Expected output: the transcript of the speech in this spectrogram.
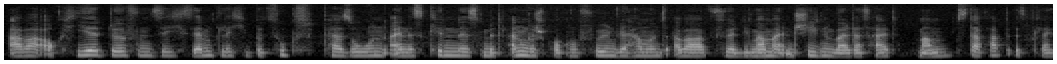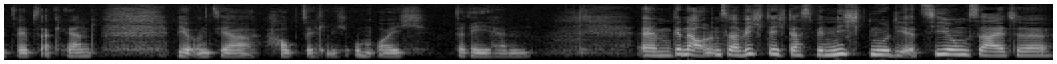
aber auch hier dürfen sich sämtliche Bezugspersonen eines Kindes mit angesprochen fühlen. Wir haben uns aber für die Mama entschieden, weil das halt Mamsterrad ist, vielleicht selbsterklärend, wir uns ja hauptsächlich um euch drehen. Ähm, genau, und zwar wichtig, dass wir nicht nur die Erziehungsseite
